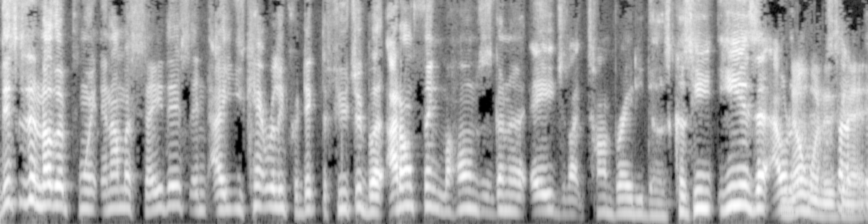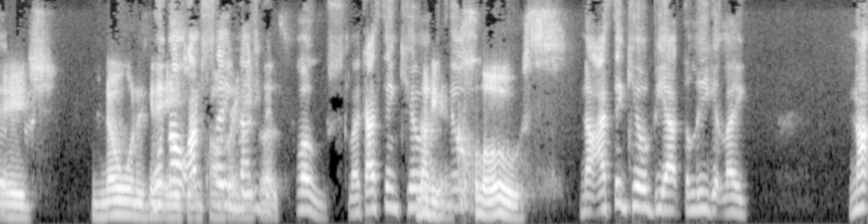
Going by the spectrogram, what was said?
This is another point, and I'm gonna say this, and I, you can't really predict the future, but I don't think Mahomes is gonna age like Tom Brady does because he he is a out no one is going to outside the- age. No one is going to no, age. I'm Tom saying Brady not even close. Like I think he'll Not even he'll- close. No, I think he'll be at the league at like not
